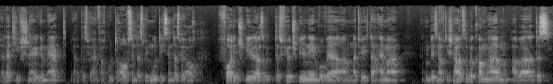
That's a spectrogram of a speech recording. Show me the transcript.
relativ schnell gemerkt, ja, dass wir einfach gut drauf sind, dass wir mutig sind, dass wir auch vor dem Spiel, also das Fürth-Spiel nehmen, wo wir ähm, natürlich da einmal ein bisschen auf die Schnauze bekommen haben, aber das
